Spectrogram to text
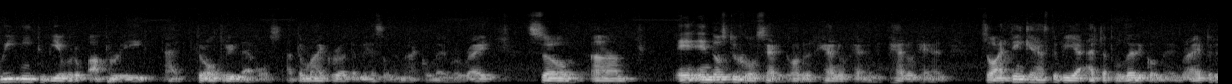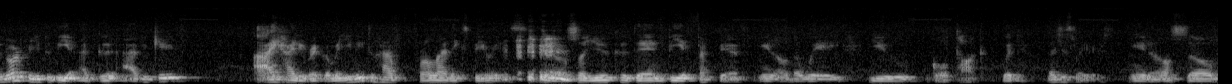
we need to be able to operate at all three levels, at the micro, at the meso, and the macro level, right? So, um, and, and those two go hand, go hand in hand, hand in hand. So I think it has to be at the political end, right? But in order for you to be a good advocate, I highly recommend you need to have frontline experience, you know, so you could then be effective, you know, the way you go talk with legislators, you know. So,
